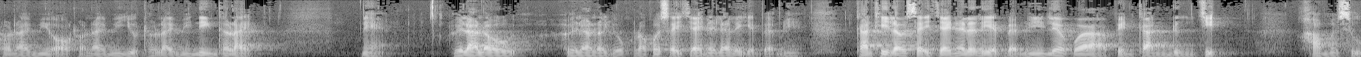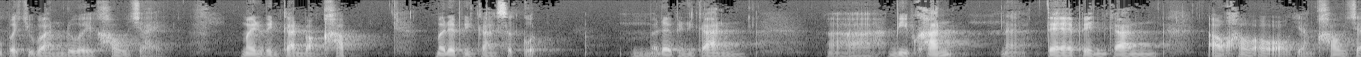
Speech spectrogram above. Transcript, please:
เท่าไหร่มีออกเท่าไหร่มีหยุดเท่าไหร่มีนิ่งเท่าไหร่เนี่ยเวลาเราเวลาเรายกเราก็ใส่ใจในรายละเอียดแบบนี้ การที่เราใส่ใจในรายละเอียดแบบนี้ เรียกว่าเป็นการดึงจิต เข้ามาสู่ปัจจุบันโดยเข้าใจ ไม่ได้เป็นการบังคับ ไม่ได้เป็นการสะกด ไม่ได้เป็นการบีบคั้นนะแต่เป็นการเอาเข้าเอาออกอย่างเข้าใจ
